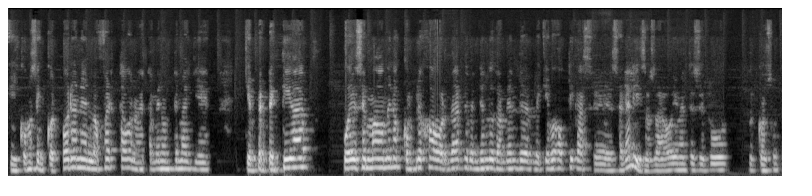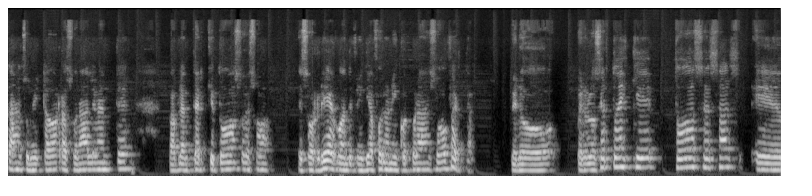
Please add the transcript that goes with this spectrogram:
y cómo se incorporan en la oferta, bueno, es también un tema que, que en perspectiva puede ser más o menos complejo abordar dependiendo también de, de qué óptica se, se, analiza. O sea, obviamente si tú consultas al suministrador razonablemente, va a plantear que todos esos, esos riesgos en definitiva fueron incorporados en su oferta. Pero, pero lo cierto es que todas esas eh,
